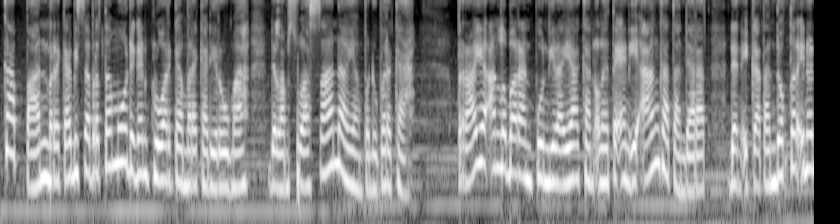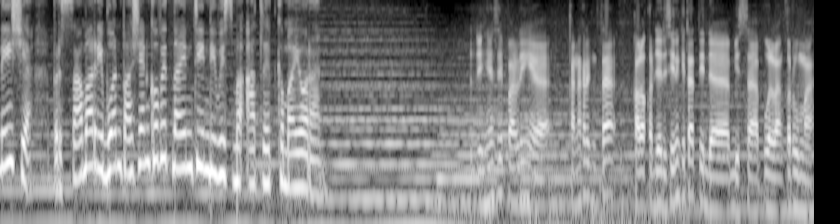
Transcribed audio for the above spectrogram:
Kapan mereka bisa bertemu dengan keluarga mereka di rumah dalam suasana yang penuh berkah. Perayaan Lebaran pun dirayakan oleh TNI Angkatan Darat dan Ikatan Dokter Indonesia bersama ribuan pasien COVID-19 di Wisma Atlet Kemayoran. Sedihnya sih paling ya karena kan kita kalau kerja di sini kita tidak bisa pulang ke rumah.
